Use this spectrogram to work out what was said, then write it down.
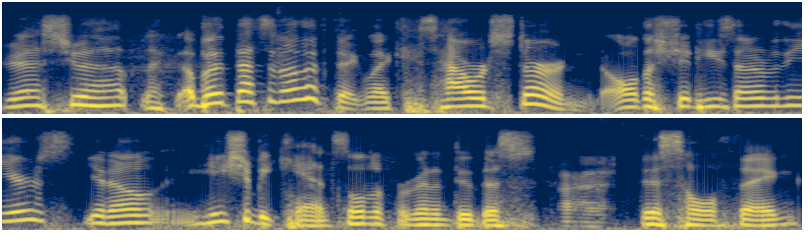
Dress you up like. uh, But that's another thing. Like it's Howard Stern, all the shit he's done over the years. You know, he should be canceled if we're gonna do this this whole thing.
